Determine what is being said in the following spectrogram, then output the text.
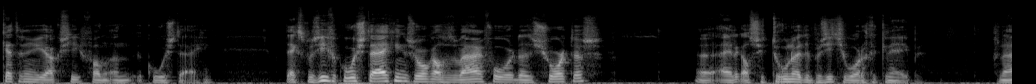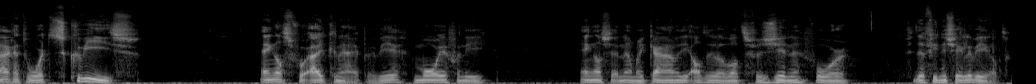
kettingreactie van een koersstijging. De explosieve koersstijging zorgt als het ware voor dat de shorters uh, eigenlijk als citroen uit de positie worden geknepen. Vandaar het woord squeeze. Engels voor uitknijpen. Weer mooie van die Engelsen en Amerikanen die altijd wel wat verzinnen voor de financiële wereld.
